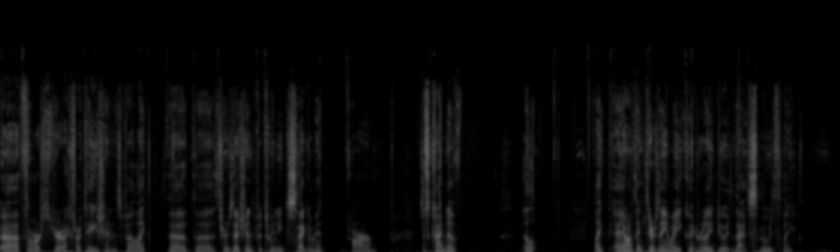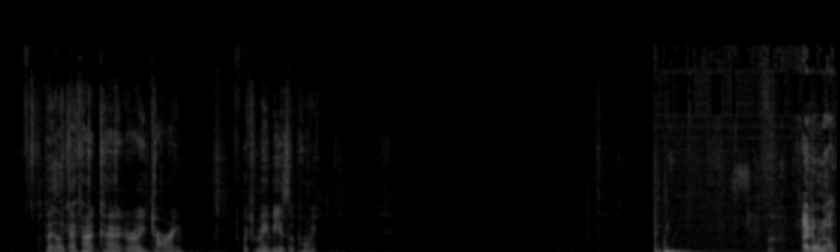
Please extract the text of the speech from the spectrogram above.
uh, thwarts your expectations. But like the the transitions between each segment are, it's kind of, like I don't think there's any way you could really do it that smoothly. But like I found it kind of really jarring, which maybe is the point. I don't know.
